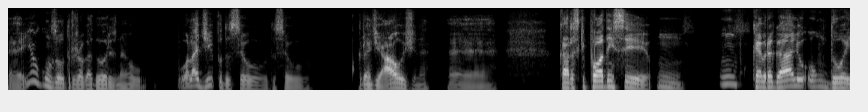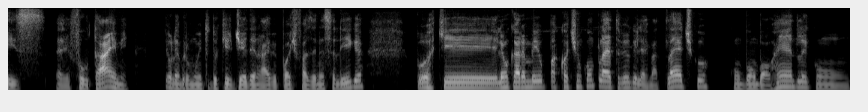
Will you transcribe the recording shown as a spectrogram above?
é, e alguns outros jogadores, né? O, o Oladipo do seu do seu grande auge, né? É, caras que podem ser um, um quebra-galho ou um dois é, full-time. Eu lembro muito do que Jaden Ive pode fazer nessa liga, porque ele é um cara meio pacotinho completo, viu, Guilherme? Atlético, com bom ball handler, com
